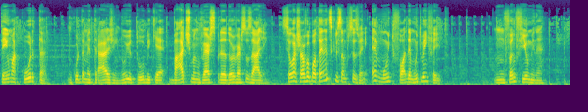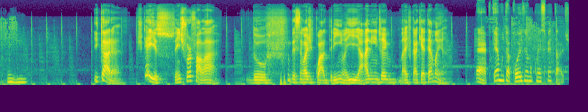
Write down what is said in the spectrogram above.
Tem uma curta, um curta-metragem no YouTube que é Batman vs Predador vs Alien. Se eu achar, eu vou botar aí na descrição pra vocês verem. É muito foda, é muito bem feito. Um fan-filme, né? E cara, acho que é isso. Se a gente for falar do desse negócio de quadrinho aí, Alien, a gente vai, vai ficar aqui até amanhã. É, porque é muita coisa e eu não conheço metade.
